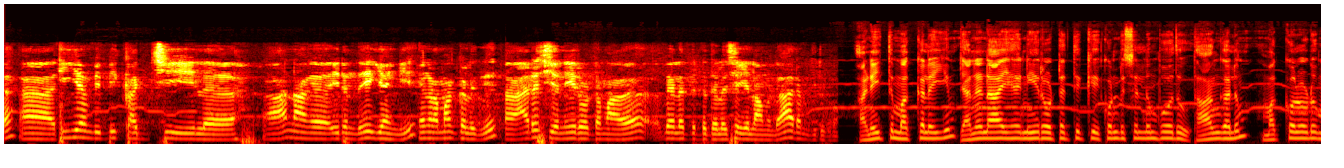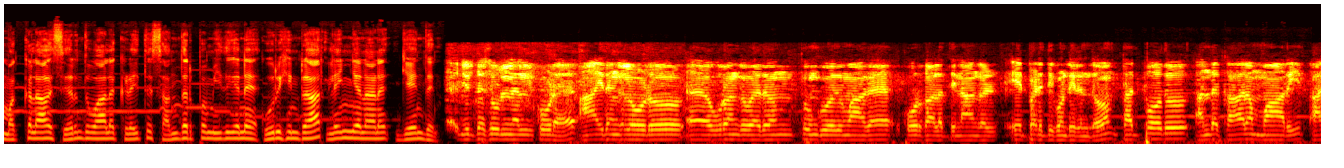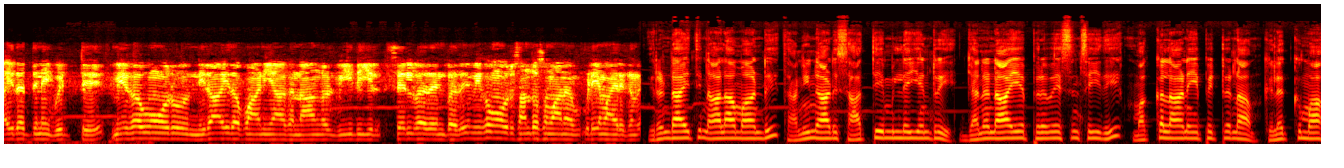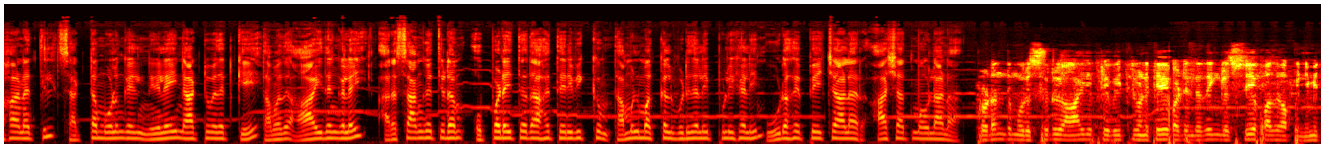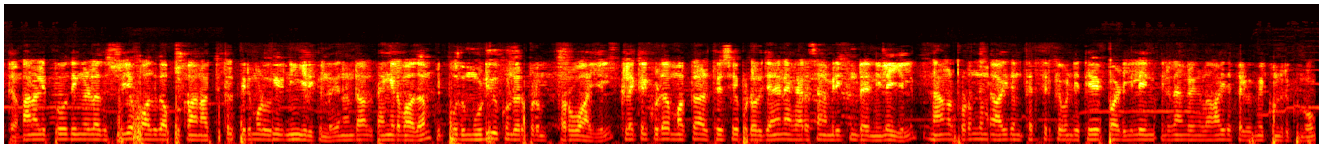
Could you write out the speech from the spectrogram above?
டிஎம்பிபி கட்சியில நாங்க இருந்து இயங்கி எங்கள மக்களுக்கு அரசியல் நீரோட்டமாக வேலை திட்டத்தில் செய்யலாம் தான் ஆரம்பிச்சிருக்கிறோம். அனைத்து மக்களையும் ஜனநாயக நீரோட்டத்துக்கு கொண்டு செல்லும் போது தாங்களும் மக்களோடு மக்களாக சேர்ந்து வாழ கிடைத்த சந்தர்ப்பம் இது என கூறுகின்றார் இளைஞனான ஜேந்தன் யுத்த சூழ்நிலை கூட ஆயுதங்களோடு அஹ், உறங்குவதும் தூங்குவதுமாக போர்க்காலத்தை நாங்கள் ஏற்படுத்தி கொண்டிருந்தோம். தற்போது அந்த காலம் மாறி ஆயுதத்தினை விட்டு மிகவும் ஒரு நிராயுத பாணியாக நாங்கள் வீதியில் செல்வதென்பது மிகவும் ஒரு சந்தோஷமான விடயமாக இருக்கின்றது இரண்டாயிரத்தி நாலாம் ஆண்டு தனிநாடு சாத்தியமில்லை என்று ஜனநாயக பிரவேசம் செய்து மக்கள் ஆணையை பெற்ற நாம் கிழக்கு மாகாணத்தில் சட்டம் ஒழுங்கை நிலைநாட்டுவதற்கே தமது ஆயுதங்களை அரசாங்கத்திடம் ஒப்படைத்ததாக தெரிவிக்கும் தமிழ் மக்கள் விடுதலை புலிகளின் ஊடக பேச்சாளர் ஆஷாத் மௌலானா. தொடர்ந்தும் ஒரு சிறு ஆயுத பிரிவு வைத்திருக்க தேவைப்பட்டிருந்தது. எங்கள் சுய பாதுகாப்பு நிமித்தம். ஆனால் இப்போது எங்களது சுய பாதுகாப்புக்கான அச்சுறுத்தல் பெருமளவு நீங்கி இருக்கின்றது ஏனென்றால் பயங்கரவாதம் இப்போது முடிவு கொண்டு வரப்படும் தருவாயில் கிழக்கில் கூட மக்களால் தேர்வு ஒரு ஜனநாயக அரசாங்கம் இருக்கின்ற நிலையில் நாங்கள் தொடர்ந்து ஆயுதம் தரித்திருக்க வேண்டிய தேவைப்பாடு இல்லை என்று நாங்கள் எங்கள் ஆயுத கல்வி மேற்கொண்டிருக்கின்றோம்.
